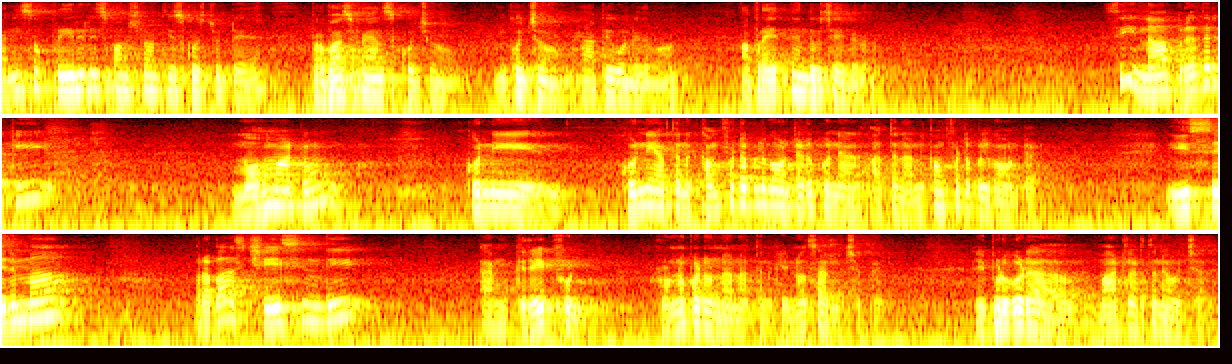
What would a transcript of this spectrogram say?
కనీసం ప్రీ రిలీజ్ ఫంక్షన్ తీసుకొచ్చుంటే ప్రభాస్ ఫ్యాన్స్ కొంచెం ఇంకొంచెం హ్యాపీగా ఉండేదేమో. ఆ ప్రయత్నం ఎందుకు చేయలేదు? సి నా బ్రదర్కి మొహమాటం కొన్ని కొన్ని అతను కంఫర్టబుల్గా ఉంటాడు కొన్ని అతను అన్కంఫర్టబుల్గా ఉంటాడు. ఈ సినిమా ప్రభాస్ చేసింది ఐఎమ్ గ్రేట్ఫుల్ రుణపడి ఉన్నాను అతనికి ఎన్నోసార్లు చెప్పాను. ఇప్పుడు కూడా మాట్లాడుతూనే వచ్చాను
